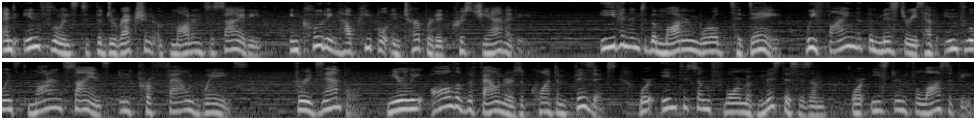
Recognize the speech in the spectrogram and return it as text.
and influenced the direction of modern society, including how people interpreted Christianity. Even into the modern world today, we find that the mysteries have influenced modern science in profound ways. For example, nearly all of the founders of quantum physics were into some form of mysticism or Eastern philosophy,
